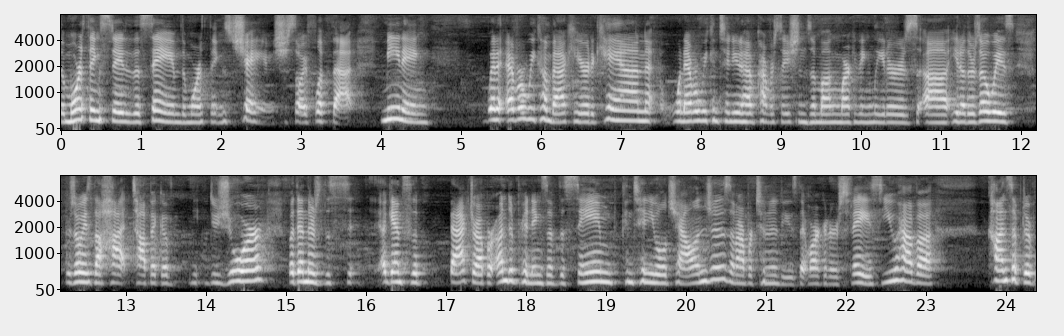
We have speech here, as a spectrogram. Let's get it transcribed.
the more things stay the same, the more things change. So I flip that, meaning whenever we come back here to Cannes, whenever we continue to have conversations among marketing leaders, uh, you know, there's always there's always the hot topic of du jour, but then there's this against the backdrop or underpinnings of the same continual challenges and opportunities that marketers face. You have a concept of,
